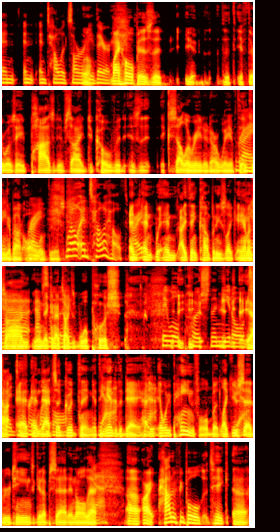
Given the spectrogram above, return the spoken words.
and, and until it's already Well, there. My hope is that you that if there was a positive side to COVID, is that it accelerated our way of thinking Right, about all right. of this. well, and telehealth, And, right? and and I think companies like Amazon, Yeah, you know, Nick and I talked, will push they will push the needle yeah, to a and, and that's a good thing at the end of the day. Yeah. It will be painful, but like you Yeah. said, routines get upset and all that. Yeah. Uh, all right, how do people take uh,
